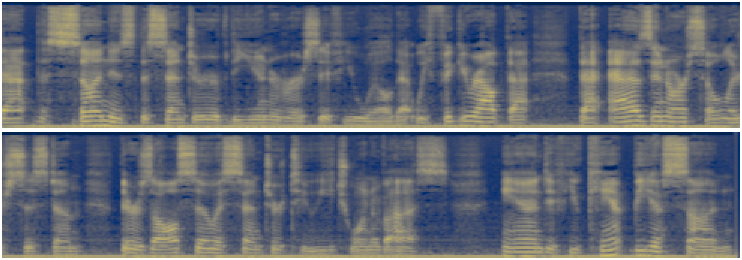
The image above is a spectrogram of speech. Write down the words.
that the sun is the center of the universe, if you will, that we figure out that that as in our solar system, there's also a center to each one of us. And if you can't be a sun,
